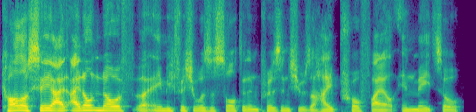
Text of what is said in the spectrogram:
Carlos say I, I don't know if uh, Amy Fisher was assaulted in prison. She was a high profile inmate, so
